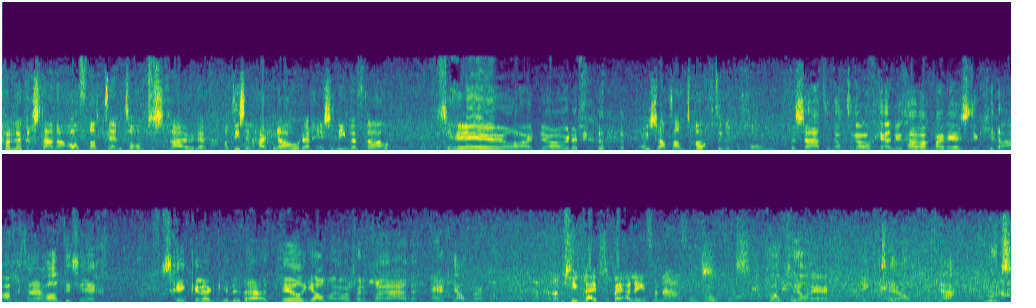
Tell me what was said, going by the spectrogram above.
Gelukkig staan er overal tenten om te schuilen. Want die zijn hard nodig. Is het niet, mevrouw? Het is heel hard nodig. U zat al droog toen het begon? We zaten nog droog. Ja, nu gaan we ook maar weer een stukje naar achteren. Want het is echt schrikkelijk, inderdaad. Heel jammer hoor, voor de parade. Erg jammer. Maar misschien blijft het bij alleen vanavond. Ik hoop het. Ik hoop het heel erg. Ik denk het wel. Ja, moet.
